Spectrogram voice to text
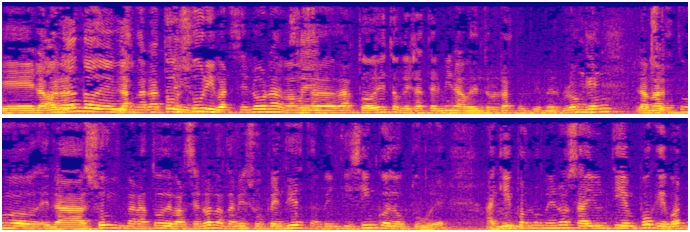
eh, la, Hablando de la Maratón sí. Sur y Barcelona, vamos Sí. a dar todo esto que ya termina dentro del rato el primer bloque. La maratón, eh, la Sur y Maratón de Barcelona también suspendida hasta el 25 de octubre. Aquí por lo menos hay un tiempo que, bueno,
